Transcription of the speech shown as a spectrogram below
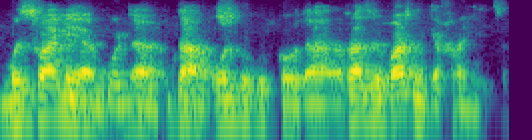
Мы с вами, Ольга да, да, Ольга Гудкова, да. Разве важно, где хранится?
